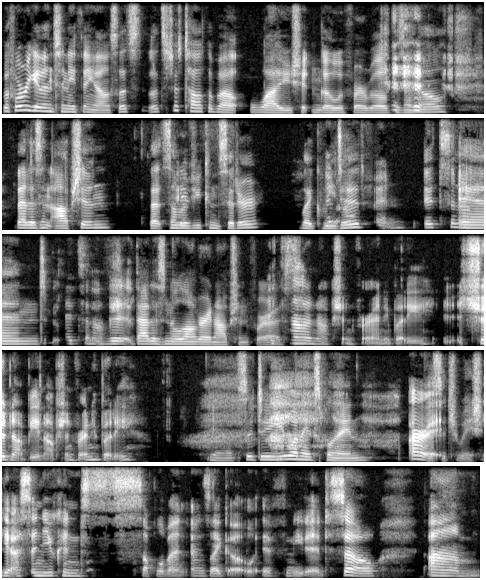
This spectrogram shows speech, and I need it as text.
before we get into anything else. Let's let's just talk about why you shouldn't go with Verbo because I know that is an option that some of you consider, like we an did, option. It's an and it's an option. the, that is no longer an option for us. It's not an option for anybody. It should not be an option for anybody. Yeah. So, do you want to explain All the situation? Yes, and you can supplement as I go if needed. So, um,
